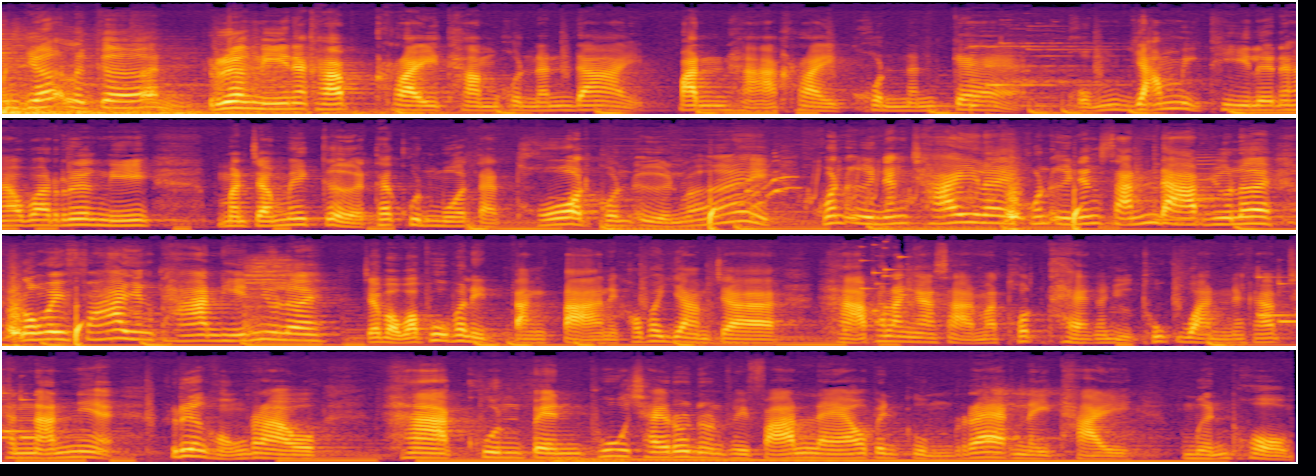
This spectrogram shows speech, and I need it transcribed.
มันเยอะเหลือเกิน เรื่องนี้นะครับ ใครทำคนนั้นได้ ปัญหาใครคนนั้นแก้ ผมย้ำอีกทีเลยนะครับว่าเรื่องนี้มันจะไม่เกิดถ้าคุณมัวแต่โทษคนอื่นว่าเฮ้ยคนอื่นยังใช้เลย คนอื่นยังสันดาบอยู่เลยโรงไฟฟ้ายังทานหินอยู่เลย จะบอกว่าผู้ผลิตต่างๆเนี่ยเขาพยายามจะหาพลังงานสะอาดมาทดแทนกันอยู่ทุกวันนะครับฉะนั้นเนี่ยเรื่องของเรา หากคุณเป็นผู้ใช้รถยนต์ไฟฟ้าแล้วเป็นกลุ่มแรกในไทยเหมือนผม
